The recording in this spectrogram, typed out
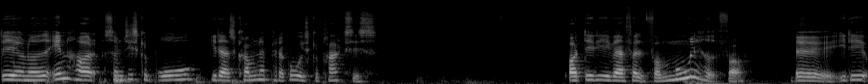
Det er jo noget indhold, som de skal bruge i deres kommende pædagogiske praksis. Og det de i hvert fald får mulighed for øh, i det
